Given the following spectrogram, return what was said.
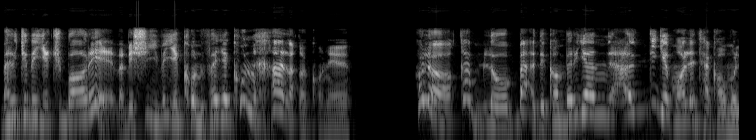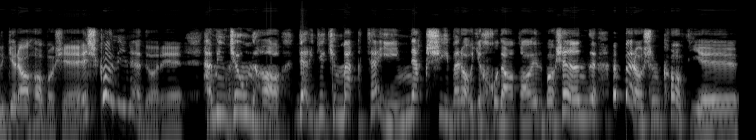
بلکه به یک باره و به شیوه کنفه کن خلق کنه. حالا قبل و بعد کامبریان دیگه مال تکاملگراها باشه اشکالی نداره. همین که اونها در یک مقطعی نقشی برای خدا قائل باشند براشون کافیه.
